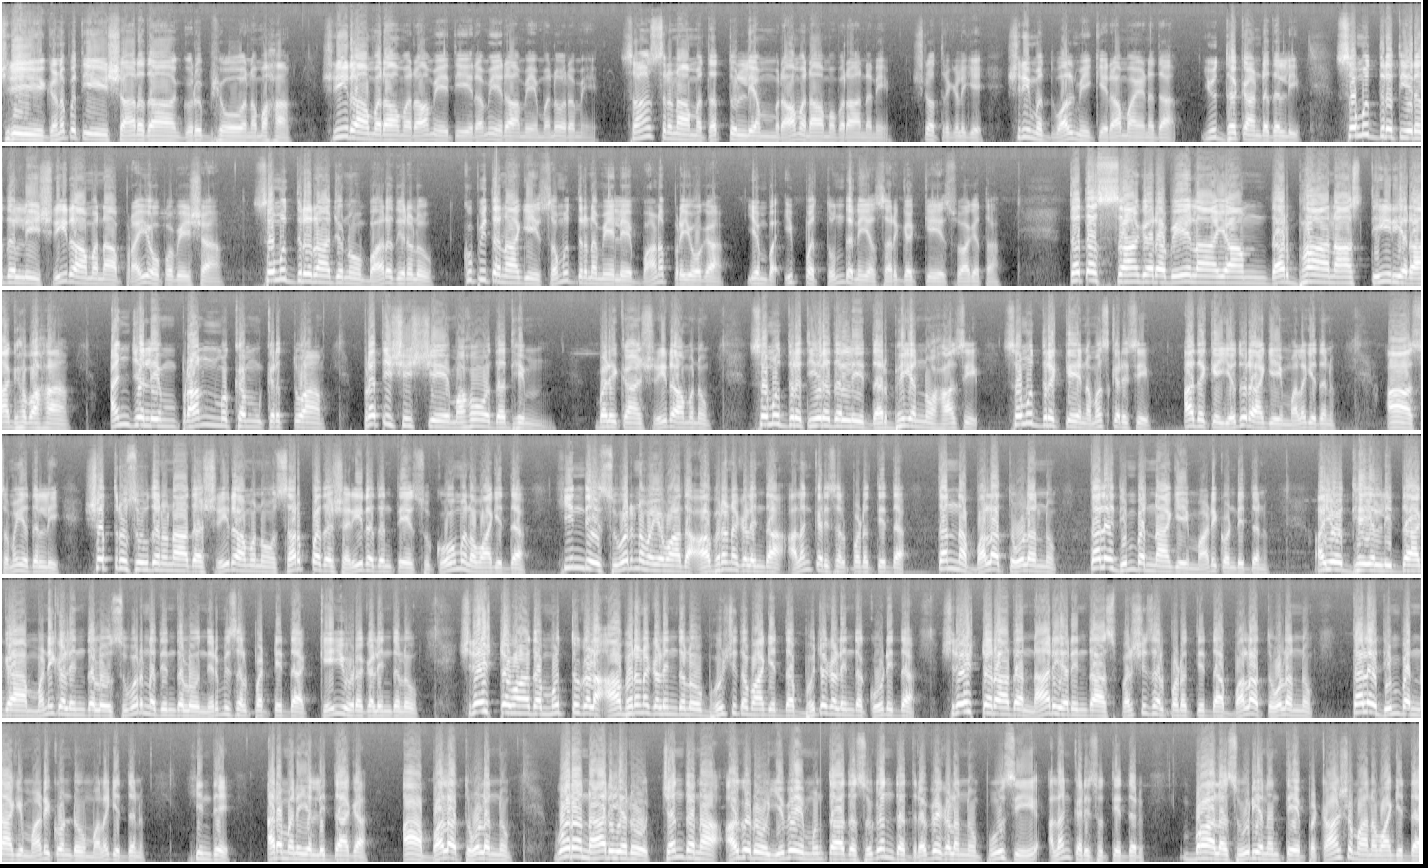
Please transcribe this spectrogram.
ಶ್ರೀ ಗಣಪತಿ ಶಾರದಾ ಗುರುಭ್ಯೋ ನಮಃ. ಶ್ರೀರಾಮ ರಾಮ ರಾಮೇತಿ ರಮೇ ರಾಮೇ ಮನೋರಮೆ. ಸಹಸ್ರನಾಮ ತತ್ತುಲ್ಯಂ ರಾಮನಾಮ ವರಾನನೆ. ಶ್ರೋತೃಗಳಿಗೆ ಶ್ರೀಮದ್ ವಾಲ್ಮೀಕಿ ರಾಮಾಯಣದ ಯುದ್ಧಕಾಂಡದಲ್ಲಿ ಸಮುದ್ರ ತೀರದಲ್ಲಿ ಶ್ರೀರಾಮನ ಪ್ರಾಯೋಪವೇಶ. ಸಮುದ್ರರಾಜನು ಬಾರದಿರಲು ಕುಪಿತನಾಗಿ ಸಮುದ್ರನ ಮೇಲೆ ಬಾಣಪ್ರಯೋಗ ಎಂಬ ಇಪ್ಪತ್ತೊಂದನೆಯ ಸರ್ಗಕ್ಕೆ ಸ್ವಾಗತ. ತತಸ್ಸಾಗರ ವೇಲಾಯಾಂ ದರ್ಭಾನಾಸ್ತೀರ್ಯ ರಾಘವ. ಅಂಜಲಿಂ ಪ್ರಾನ್ಮುಖಂ ಕೃತ್ವ ಪ್ರತಿಶಿಷ್ಯೆ ಮಹೋದಧಿಂ. ಬಳಿಕ ಶ್ರೀರಾಮನು ಸಮುದ್ರ ತೀರದಲ್ಲಿ ದರ್ಭೆಯನ್ನು ಹಾಸಿ ಸಮುದ್ರಕ್ಕೆ ನಮಸ್ಕರಿಸಿ ಅದಕ್ಕೆ ಎದುರಾಗಿ ಮಲಗಿದನು. ಆ ಸಮಯದಲ್ಲಿ ಶತ್ರುಸೂದನನಾದ ಶ್ರೀರಾಮನು ಸರ್ಪದ ಶರೀರದಂತೆ ಸುಕೋಮಲವಾಗಿದ್ದ, ಹಿಂದೆ ಸುವರ್ಣಮಯವಾದ ಆಭರಣಗಳಿಂದ ಅಲಂಕರಿಸಲ್ಪಡುತ್ತಿದ್ದ ತನ್ನ ಬಲ ತೋಳನ್ನು ತಲೆದಿಂಬನ್ನಾಗಿ ಮಾಡಿಕೊಂಡಿದ್ದನು. ಅಯೋಧ್ಯೆಯಲ್ಲಿದ್ದಾಗ ಮಣಿಗಳಿಂದಲೂ ಸುವರ್ಣದಿಂದಲೂ ನಿರ್ಮಿಸಲ್ಪಟ್ಟಿದ್ದ ಕೇಯೂರಗಳಿಂದಲೂ, ಶ್ರೇಷ್ಠವಾದ ಮುತ್ತುಗಳ ಆಭರಣಗಳಿಂದಲೂ ಭೂಷಿತವಾಗಿದ್ದ ಭುಜಗಳಿಂದ ಕೂಡಿದ್ದ ಶ್ರೇಷ್ಠರಾದ ನಾರಿಯರಿಂದ ಸ್ಪರ್ಶಿಸಲ್ಪಡುತ್ತಿದ್ದ ಬಲ ತೋಳನ್ನು ತಲೆ ದಿಂಬನ್ನಾಗಿ ಮಾಡಿಕೊಂಡು ಮಲಗಿದ್ದನು. ಹಿಂದೆ ಅರಮನೆಯಲ್ಲಿದ್ದಾಗ ಆ ಬಲ ತೋಳನ್ನು ವರನಾರಿಯರು ಚಂದನ ಅಗುರು ಇವೇ ಮುಂತಾದ ಸುಗಂಧ ದ್ರವ್ಯಗಳನ್ನು ಪೂಸಿ ಅಲಂಕರಿಸುತ್ತಿದ್ದರು. ಬಾಲ ಸೂರ್ಯನಂತೆ ಪ್ರಕಾಶಮಾನವಾಗಿದ್ದ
